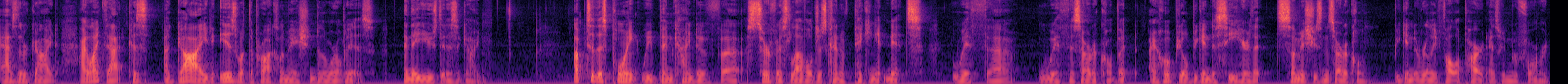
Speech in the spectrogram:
as their guide. I like that because a guide is what the proclamation to the world is, and they used it as a guide. Up to this point, we've been kind of uh, surface level, just kind of picking at nits with uh, with this article. But I hope you'll begin to see here that some issues in this article begin to really fall apart as we move forward.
